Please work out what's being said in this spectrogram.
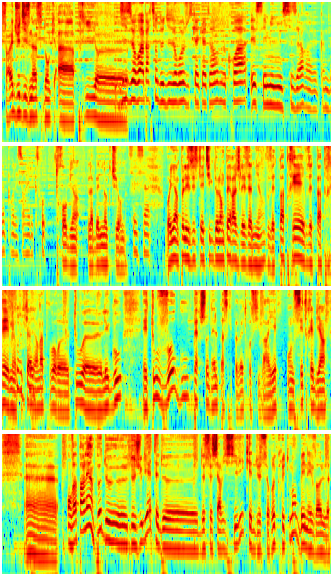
Soirée du 19, donc à prix... euh, 10 euros à partir de 10 euros jusqu'à 14, je crois. Et c'est minuit 6 heures, euh, comme d'hab pour les soirées électro. Trop bien, la belle nocturne. C'est ça. Vous voyez un peu les esthétiques de l'ampérage, les amis. hein. Vous n'êtes pas prêts, vous n'êtes pas prêts, mais en tout cas, il y en a pour euh, tous euh, les goûts et tous vos goûts personnels, parce qu'ils peuvent être aussi variés. On le sait très bien. Euh, on va parler un peu de, de Juliette et de, de ce service civique et de ce recrutement bénévole.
